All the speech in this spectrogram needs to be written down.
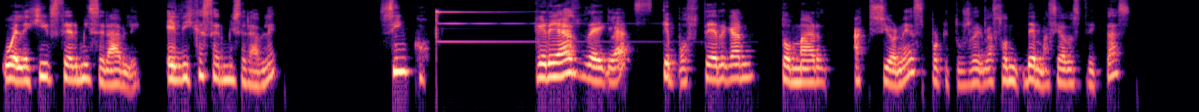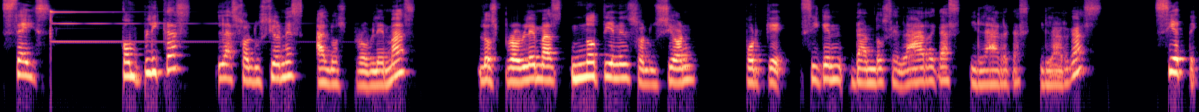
o elegir ser miserable, ¿eliges ser miserable? Cinco, creas reglas que postergan tomar acciones porque tus reglas son demasiado estrictas. Seis, complicas las soluciones a los problemas. Los problemas no tienen solución porque siguen dándose largas y largas y largas. Siete,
